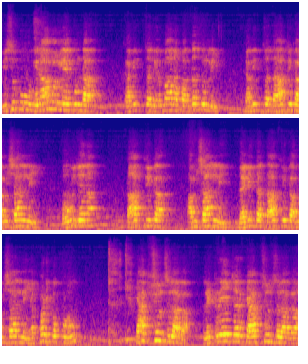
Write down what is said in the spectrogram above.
విసుగు విరామం లేకుండా కవిత్వ నిర్మాణ పద్ధతుల్ని కవిత్వ తాత్విక అంశాల్ని బహుజన తాత్విక అంశాల్ని దళిత తాత్విక అంశాల్ని ఎప్పటికప్పుడు క్యాప్సూల్స్ లాగా లిటరేచర్ క్యాప్సూల్స్ లాగా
